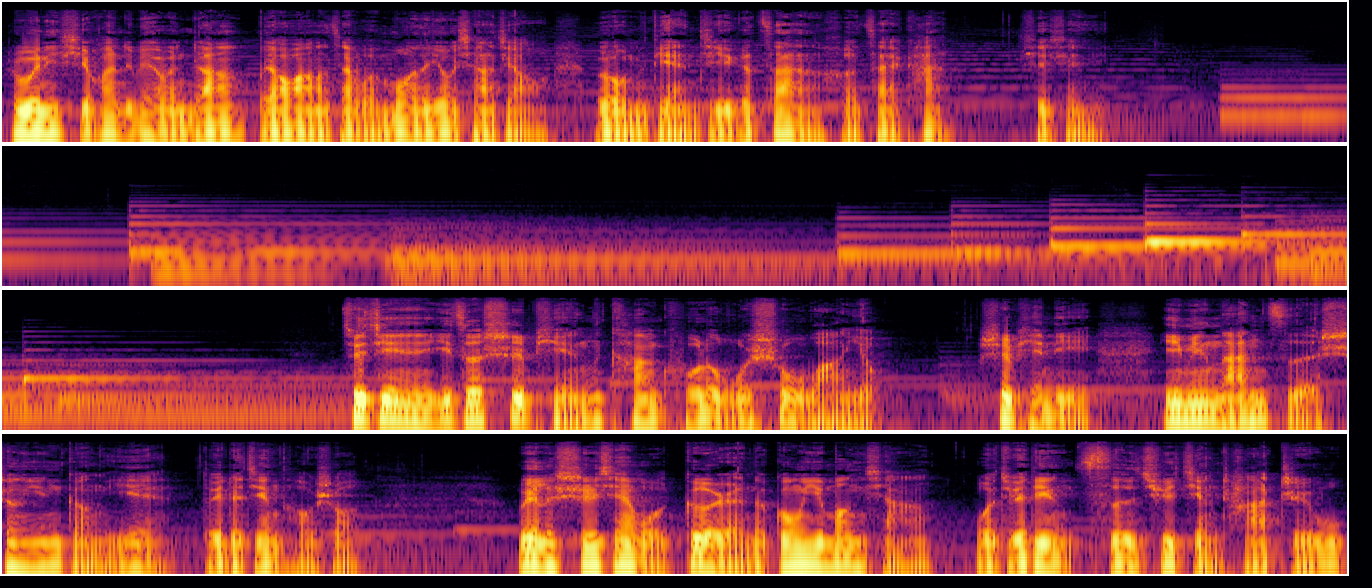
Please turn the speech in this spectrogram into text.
如果你喜欢这篇文章，不要忘了在文末的右下角为我们点击一个赞和再看，谢谢你。最近一则视频看哭了无数网友。视频里，一名男子声音哽咽，对着镜头说：“为了实现我个人的公益梦想，我决定辞去警察职务，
